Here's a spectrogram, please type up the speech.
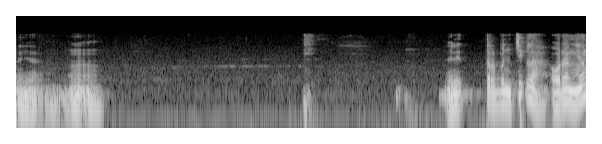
Ya. Uh -uh. Jadi terbencilah orang yang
